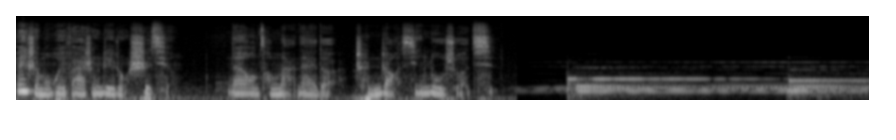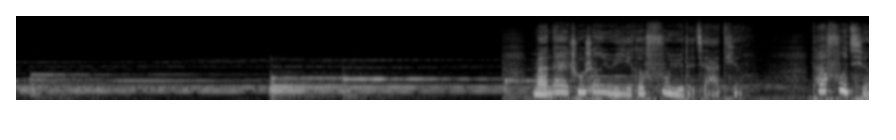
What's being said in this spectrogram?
为什么会发生这种事情？那要从马奈的成长心路说起。马奈出生于一个富裕的家庭，他父亲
